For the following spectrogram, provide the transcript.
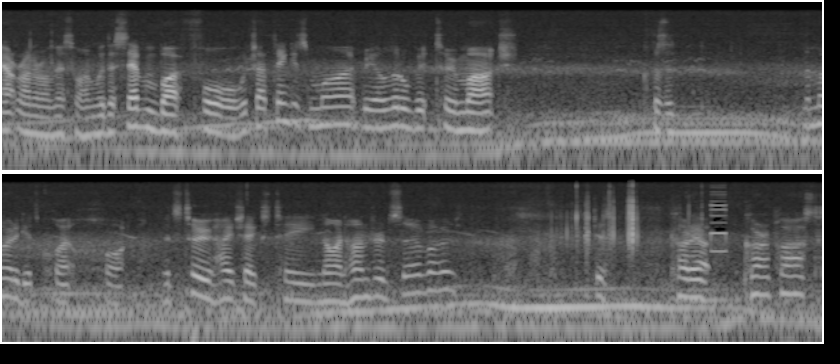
Outrunner on this one with a 7x4 which I think is might be a little bit too much because it, the motor gets quite hot. It's two HXT 900 servos. Just cut out coroplast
